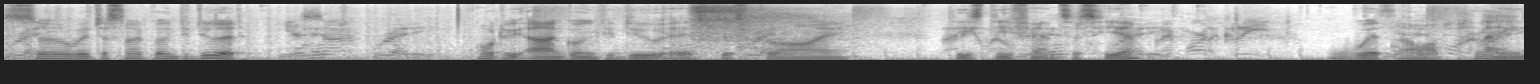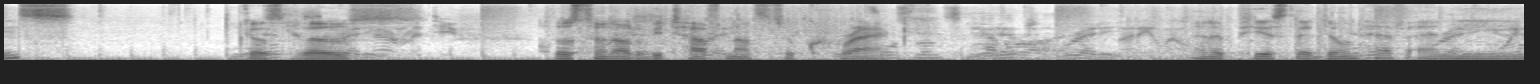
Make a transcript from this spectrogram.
So we're just not going to do it. What we are going to do is destroy these defenses here with our planes, because those those turn out to be tough nuts to crack. Reinforcements Unit ready. And it appears they don't have any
